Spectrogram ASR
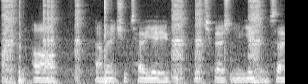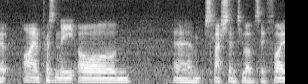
hyphen r and then it should tell you which version you're using. So I am presently on um, slash 71, so 5.4.0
